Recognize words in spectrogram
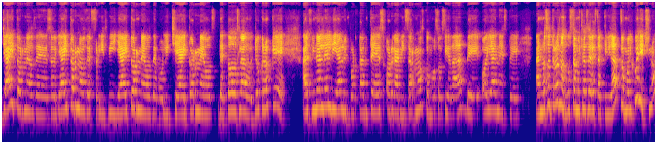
ya hay torneos de eso, ya hay torneos de frisbee, ya hay torneos de boliche, hay torneos de todos lados. Yo creo que al final del día lo importante es organizarnos como sociedad de, oigan, este, a nosotros nos gusta mucho hacer esta actividad, como el Quidditch, ¿no?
